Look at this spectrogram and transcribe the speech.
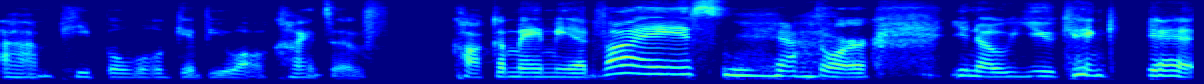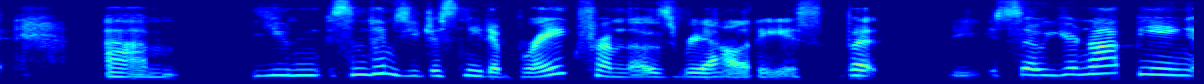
um, people will give you all kinds of cockamamie advice Yeah. or you know you can get um, you sometimes you just need a break from those realities but so you're not being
